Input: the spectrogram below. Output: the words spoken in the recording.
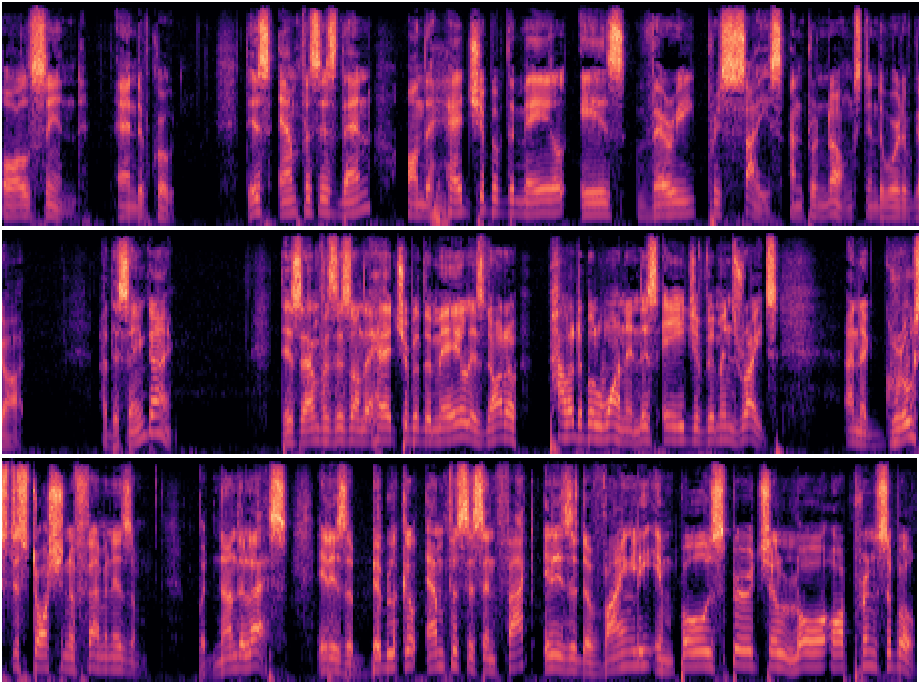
all sinned. End of quote. This emphasis then on the headship of the male is very precise and pronounced in the Word of God. At the same time, this emphasis on the headship of the male is not a palatable one in this age of women's rights and a gross distortion of feminism. But nonetheless, it is a biblical emphasis. In fact, it is a divinely imposed spiritual law or principle.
